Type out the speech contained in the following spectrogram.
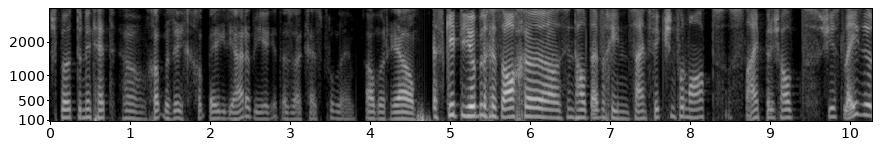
später nicht hat. ja. Könnte man sich könnte man irgendwie herbiegen, das wäre kein Problem. Aber ja, Es gibt die üblichen Sachen, äh, sind halt einfach in Science-Fiction-Format. Sniper ist halt, schießt Laser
